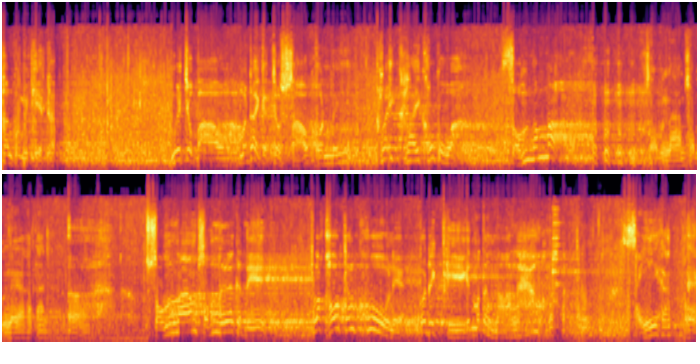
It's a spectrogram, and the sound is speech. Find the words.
ท่านผู้มีเกียรติครับ เมื่อเจ้าบ่าวมาได้กับเจ้าสาวคนนี้ ใครๆเขาก็ว่า สมน้ำหน้า สมน้ำสมเนื้อครับท่าน เออ สมน้ำสมเนื้อกันดี เพราะเขาทั้งคู่เนี่ยก็ได้ขี่กันมาตั้งนานแล้ว สีครับโอ้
